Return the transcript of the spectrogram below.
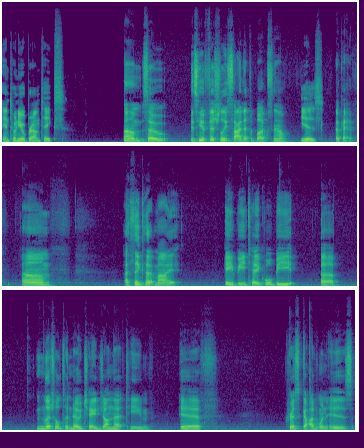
Antonio Brown takes? Um, so is he officially signed at the Bucks now? He is. Okay. Um, I think that my AB take will be uh, little to no change on that team if Chris Godwin is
